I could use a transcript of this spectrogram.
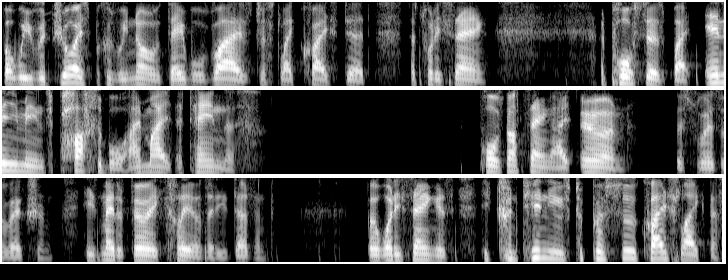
but we rejoice because we know they will rise just like Christ did. That's what he's saying. And Paul says, by any means possible, I might attain this. Paul's not saying I earn this resurrection. He's made it very clear that he doesn't. But what he's saying is he continues to pursue Christ likeness.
